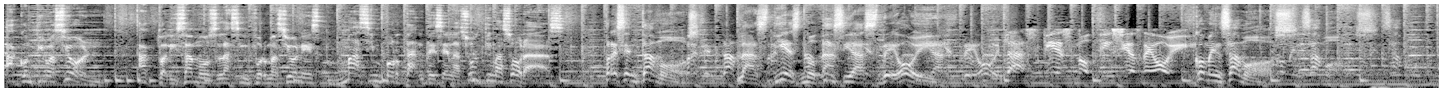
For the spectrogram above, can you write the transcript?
A continuación, actualizamos las informaciones más importantes en las últimas horas. Presentamos las 10 noticias de hoy. Las 10 noticias de hoy. Comenzamos. Comenzamos.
